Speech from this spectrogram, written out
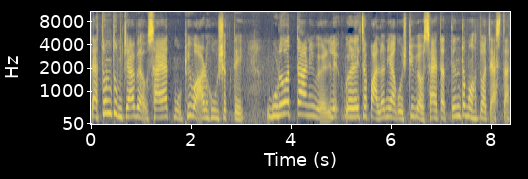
त्यातून तुमच्या व्यवसायात मोठी वाढ होऊ शकते. गुणवत्ता आणि वेळे वेळेचं पालन या गोष्टी व्यवसायात अत्यंत महत्त्वाच्या असतात.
